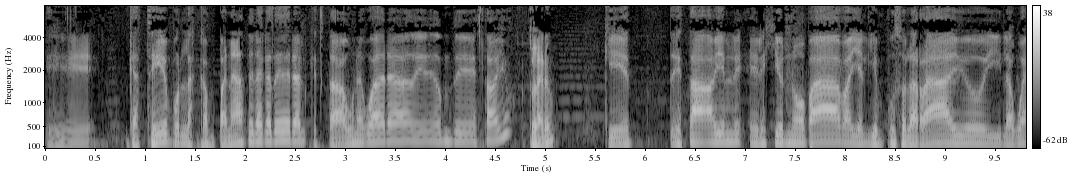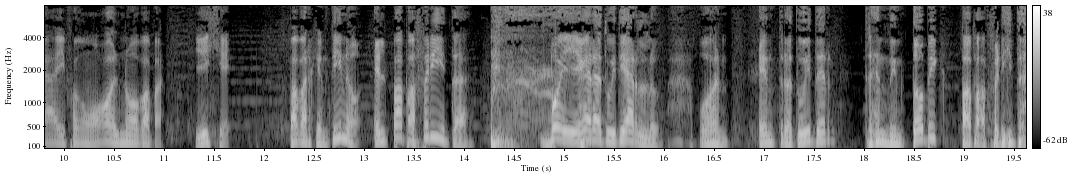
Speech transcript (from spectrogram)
eh, caché por las campanadas de la catedral, que estaba a una cuadra de donde estaba yo, Claro. que estaba bien elegido el nuevo Papa y alguien puso la radio y la weá y fue como, oh, el nuevo Papa. Y dije, Papa argentino, el Papa frita. Voy a llegar a tuitearlo. Bueno, entro a Twitter, Trending topic, papa frita.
